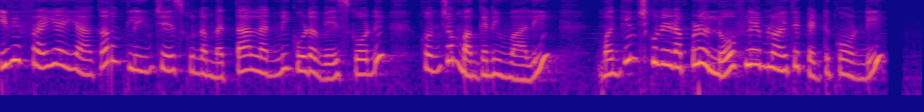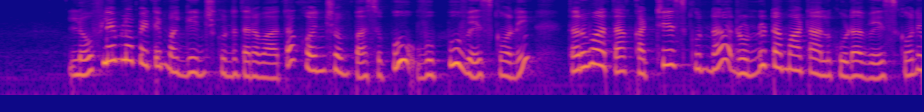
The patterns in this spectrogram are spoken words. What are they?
ఇవి ఫ్రై అయ్యాక క్లీన్ చేసుకున్న మెత్తాలన్నీ కూడా వేసుకొని కొంచెం మగ్గనివ్వాలి. మగ్గించుకునేటప్పుడు లో ఫ్లేమ్లో అయితే పెట్టుకోండి. లో ఫ్లేమ్లో పెట్టి మగ్గించుకున్న తర్వాత కొంచెం పసుపు ఉప్పు వేసుకొని తరువాత కట్ చేసుకున్న రెండు టమాటాలు కూడా వేసుకొని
